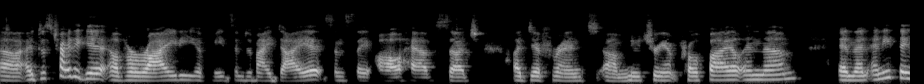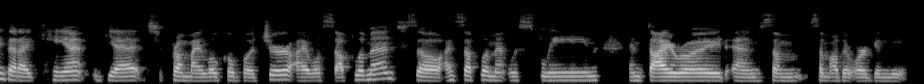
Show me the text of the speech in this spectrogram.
Uh, I just try to get a variety of meats into my diet since they all have such a different um, nutrient profile in them. And then anything that I can't get from my local butcher, I will supplement. So I supplement with spleen and thyroid and some some other organ meats.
